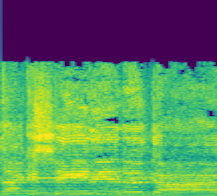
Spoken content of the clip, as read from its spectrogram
Like a seed in a garden.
